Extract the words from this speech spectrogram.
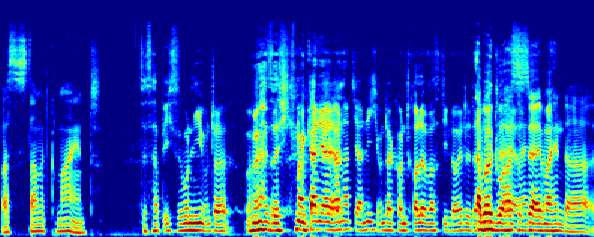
Was ist damit gemeint? Das habe ich so nie unter. Also ich, man kann ja, man hat ja nicht unter Kontrolle, was die Leute da. Aber du hast es ja immerhin da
